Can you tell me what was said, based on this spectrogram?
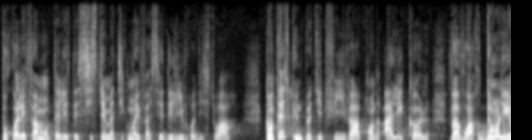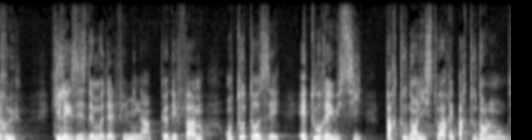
Pourquoi les femmes ont-elles été systématiquement effacées des livres d'histoire? Quand est-ce qu'une petite fille va apprendre à l'école, va voir dans les rues qu'il existe des modèles féminins, que des femmes ont tout osé et tout réussi partout dans l'histoire et partout dans le monde?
